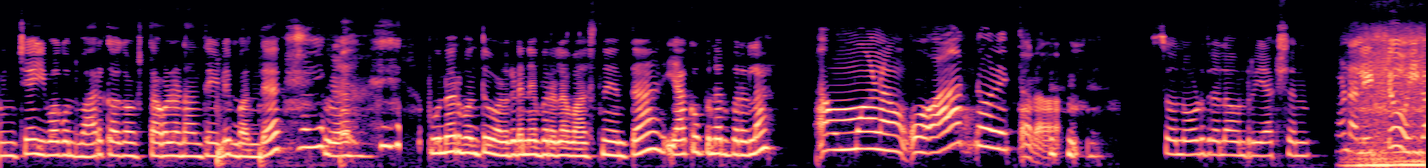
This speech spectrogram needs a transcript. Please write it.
ಮುಂಚೆ ಇವಾಗ ಒಂದು ವಾರಕ್ಕಾಗೋ ಅಷ್ಟು ತಗೊಳ್ಳೋಣ ಅಂತ ಹೇಳಿ ಬಂದೆ. ಪುನರ್ ಬಂತು ಒಳಗಡೆನೆ ಬರಲ್ಲ ವಾಸನೆ ಅಂತ. ಯಾಕೋ ಪುನರ್ ಬರಲ್ಲ? ಅಮ್ಮ ಸೊ ನೋಡಿದ್ರಲ್ಲ ಅವ್ನ ರಿಯಾಕ್ಷನ್ ತಗೊಂಡು ಅಲ್ಲಿ ಇಟ್ಟು ಈಗ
